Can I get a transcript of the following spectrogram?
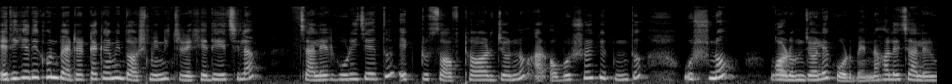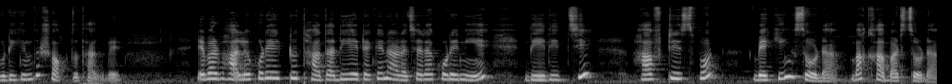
এদিকে দেখুন ব্যাটারটাকে আমি দশ মিনিট রেখে দিয়েছিলাম। চালের গুঁড়ি যেহেতু একটু সফট হওয়ার জন্য, আর অবশ্যই কিন্তু উষ্ণ গরম জলে করবেন, নাহলে চালের গুঁড়ি কিন্তু শক্ত থাকবে। এবার ভালো করে একটু থাতা দিয়ে এটাকে নাড়াচাড়া করে নিয়ে দিয়ে দিচ্ছি হাফ টিস্পুন বেকিং সোডা বা খাবার সোডা।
